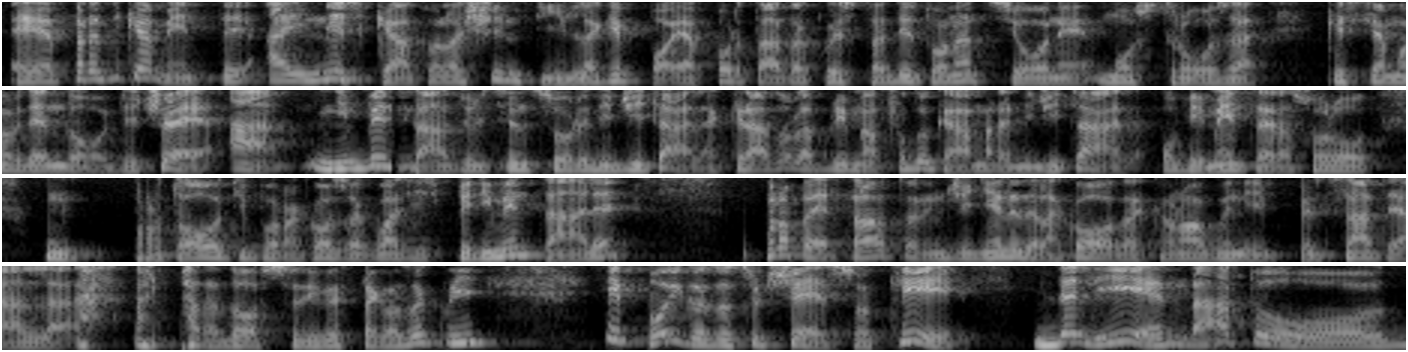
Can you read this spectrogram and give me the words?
eh, praticamente ha innescato la scintilla che poi ha portato a questa detonazione mostruosa che stiamo vedendo oggi, cioè ha inventato il sensore digitale, ha creato la prima fotocamera digitale, ovviamente era solo un prototipo, una cosa quasi sperimentale, proprio tra l'altro un ingegnere della Kodak, no? quindi pensate al, al, paradosso di questa cosa qui. E poi cosa è successo? Che da lì è andato,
